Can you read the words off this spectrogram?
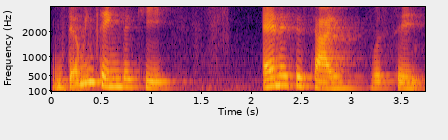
Então entenda que é necessário você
